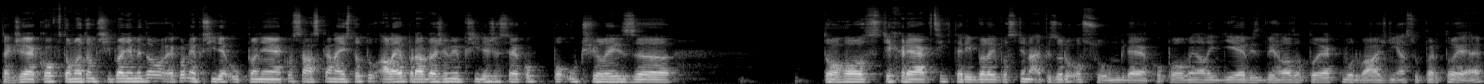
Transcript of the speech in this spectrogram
Takže jako v tomhle případě mi to jako nepřijde úplně jako sázka na jistotu, ale je pravda, že mi přijde, že se jako poučili z toho, z těch reakcí, které byly prostě na epizodu 8, kde jako polovina lidí je vyzdvihla za to, jak odvážný a super to je.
